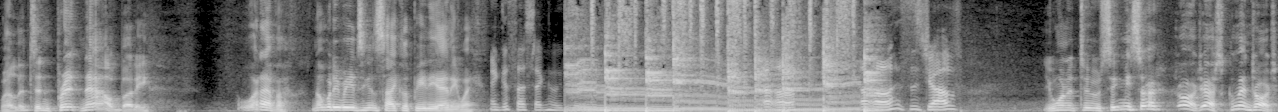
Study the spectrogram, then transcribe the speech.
Well, it's in print now, buddy. Whatever. Nobody reads the encyclopedia anyway. I guess that's technically true. Uh oh. Uh oh. This is his job? You wanted to see me, sir? George, yes. Come in, George.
